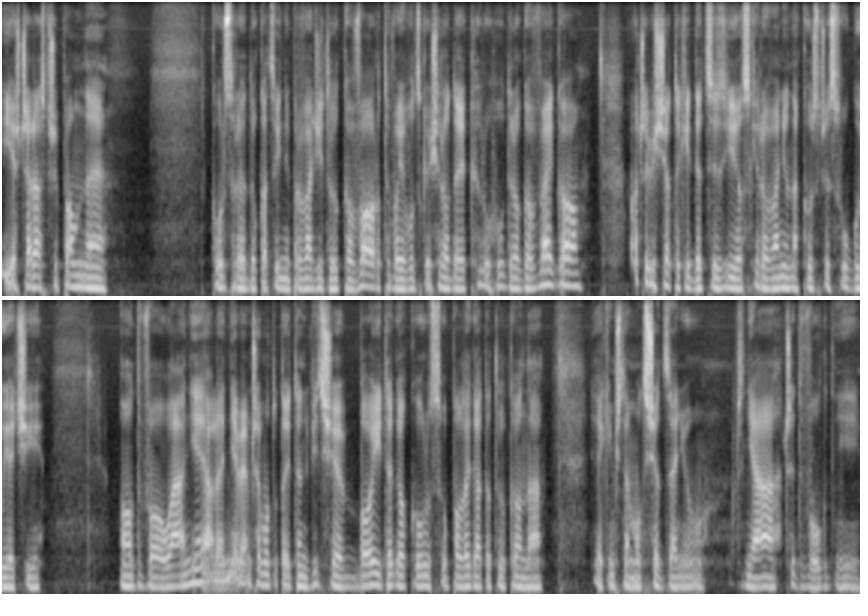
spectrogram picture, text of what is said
I jeszcze raz przypomnę, kurs reedukacyjny prowadzi tylko WORD, Wojewódzki Ośrodek Ruchu Drogowego. Oczywiście o takiej decyzji o skierowaniu na kurs przysługuje Ci odwołanie, ale nie wiem czemu tutaj ten widz się boi tego kursu, polega to tylko na jakimś tam odsiedzeniu dnia czy dwóch dni,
